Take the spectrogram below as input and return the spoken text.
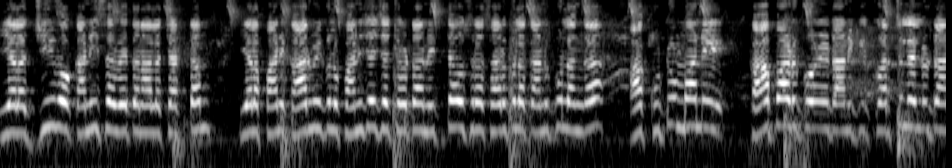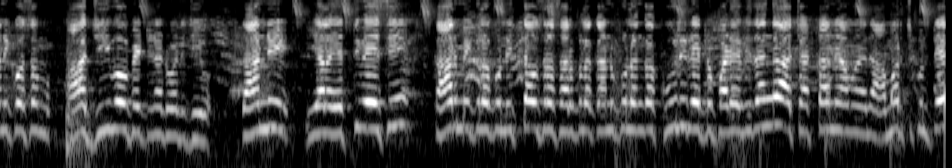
ఇలా జీవో కనీస వేతనాల చట్టం ఇలా పని కార్మికులు పనిచేసే చోట నిత్యావసర సరుకులకు అనుకూలంగా ఆ కుటుంబాన్ని కాపాడుకోవడానికి ఖర్చులు కోసం ఆ జీవో పెట్టినటువంటి జీవో. దాన్ని ఇలా ఎత్తివేసి కార్మికులకు నిత్యవసర సరుకులకు అనుకూలంగా కూలీ రేట్లు పడే విధంగా ఆ చట్టాన్ని అమర్చుకుంటే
